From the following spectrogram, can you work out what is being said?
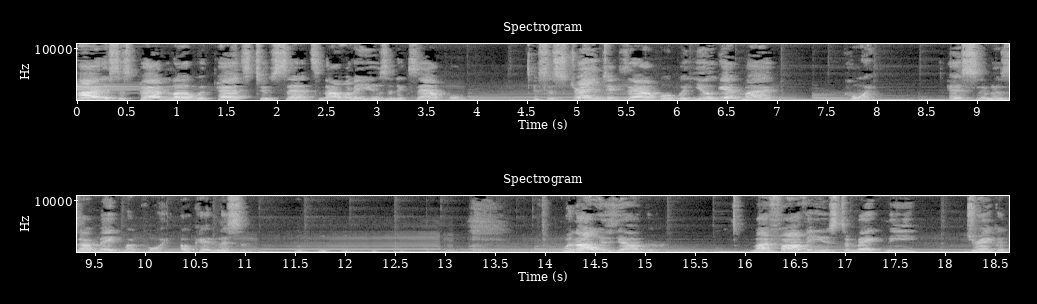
Hi, this is Pat Love with Pat's Two Cents, and I'm going to use an example. It's a strange example, but you'll get my point as soon as I make my point. Okay, listen. when I was younger, my father used to make me drink a,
